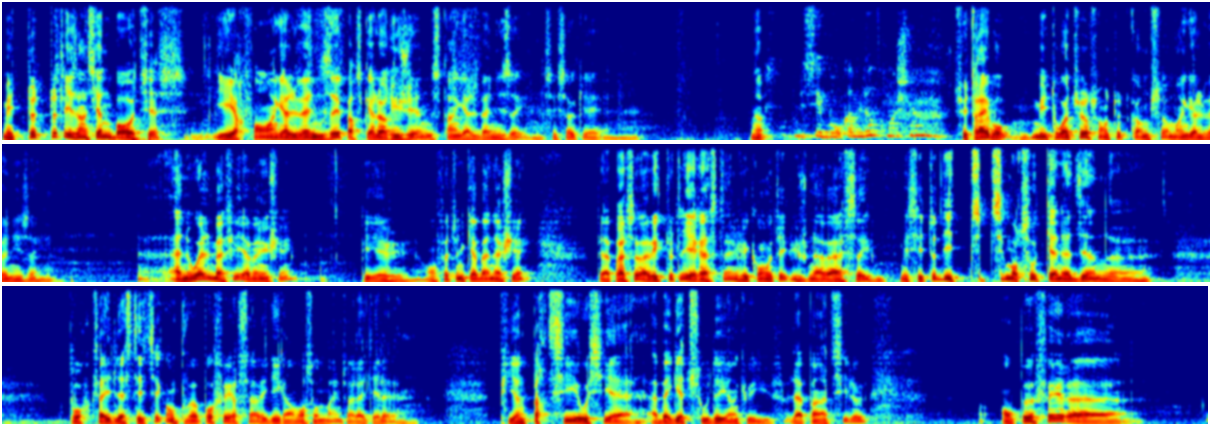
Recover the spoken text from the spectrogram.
Mais toutes les anciennes bâtisses, ils les refont en galvanisé parce qu'à l'origine, c'est en galvanisé. C'est ça qui est. Mais c'est beau comme look, moi, C'est très beau. Mes toitures sont toutes comme ça, en galvanisé. À Noël, ma fille avait un chien. Puis euh, on fait une cabane à chien. Puis après ça, avec tous les restants, j'ai compté, puis je n'avais assez. Mais c'est tous des petits, morceaux de canadienne pour que ça ait de l'esthétique. On ne pouvait pas faire ça avec des grands morceaux de même, ça aurait été là. Puis il y a une partie aussi à, baguette soudée en cuivre. La pentie, là, on peut faire euh,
